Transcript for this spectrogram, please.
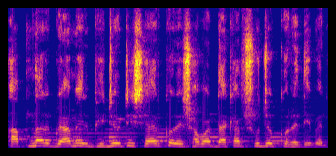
আপনার গ্রামের ভিডিওটি শেয়ার করে সবার দেখার সুযোগ করে দিবেন।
